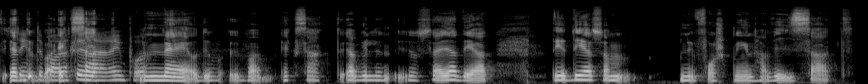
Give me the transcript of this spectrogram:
Så ja, inte bara exakt, att det är nära inpå. Nej, och det var exakt. Jag ville just säga det att det är det som nu forskningen har visat.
